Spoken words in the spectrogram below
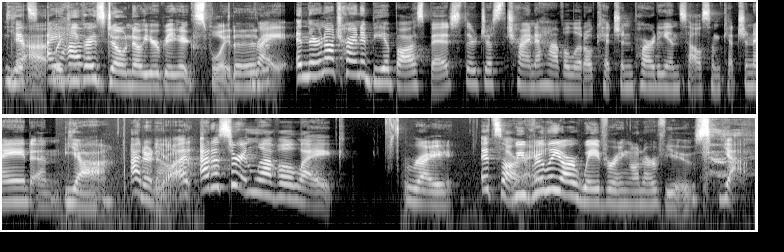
Yeah. I like have- you guys don't know you're being exploited. Right. And they're not trying to be a boss bitch. They're just trying to have a little kitchen party and sell some KitchenAid. And Yeah. I don't know. Yeah. At, at a certain level, like, Right. it's all we right. really are wavering on our views. Yeah.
